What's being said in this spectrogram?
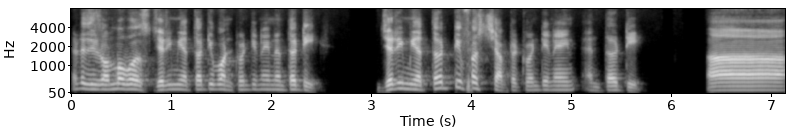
Let us read one more verse, Jeremiah 31, 29 and 30. Jeremiah 31st chapter, 29 and 30. Uh,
